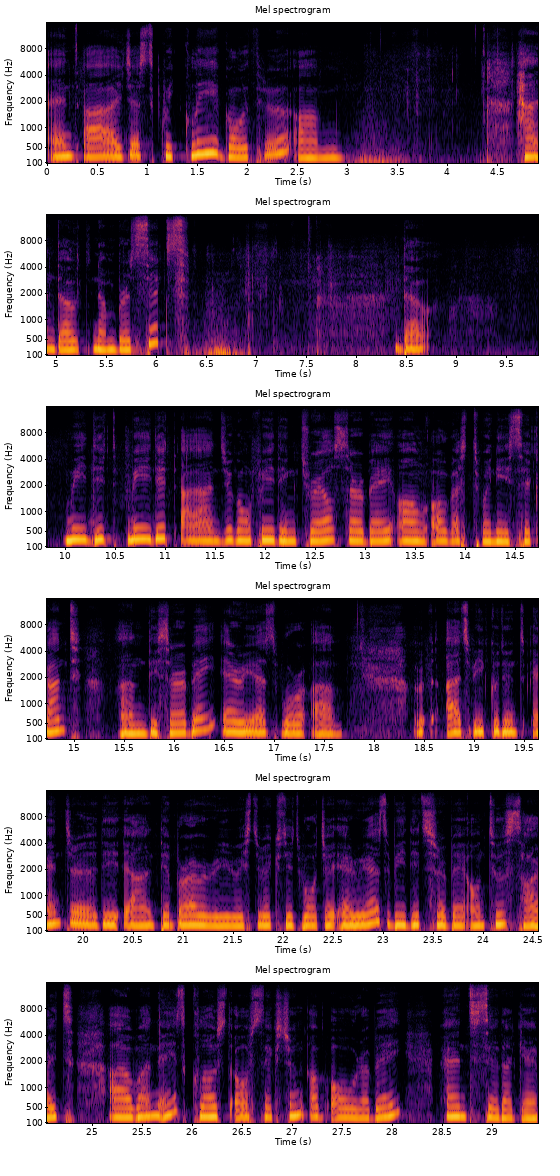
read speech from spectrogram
And I just quickly go through um, handout number six. The we did we did a dugong feeding trail survey on August 22nd, and the survey areas were. Um, as we couldn't enter the uh, temporarily restricted water areas, we did survey on two sites. Uh, one is closed off section of Oura Bay and Sedake.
